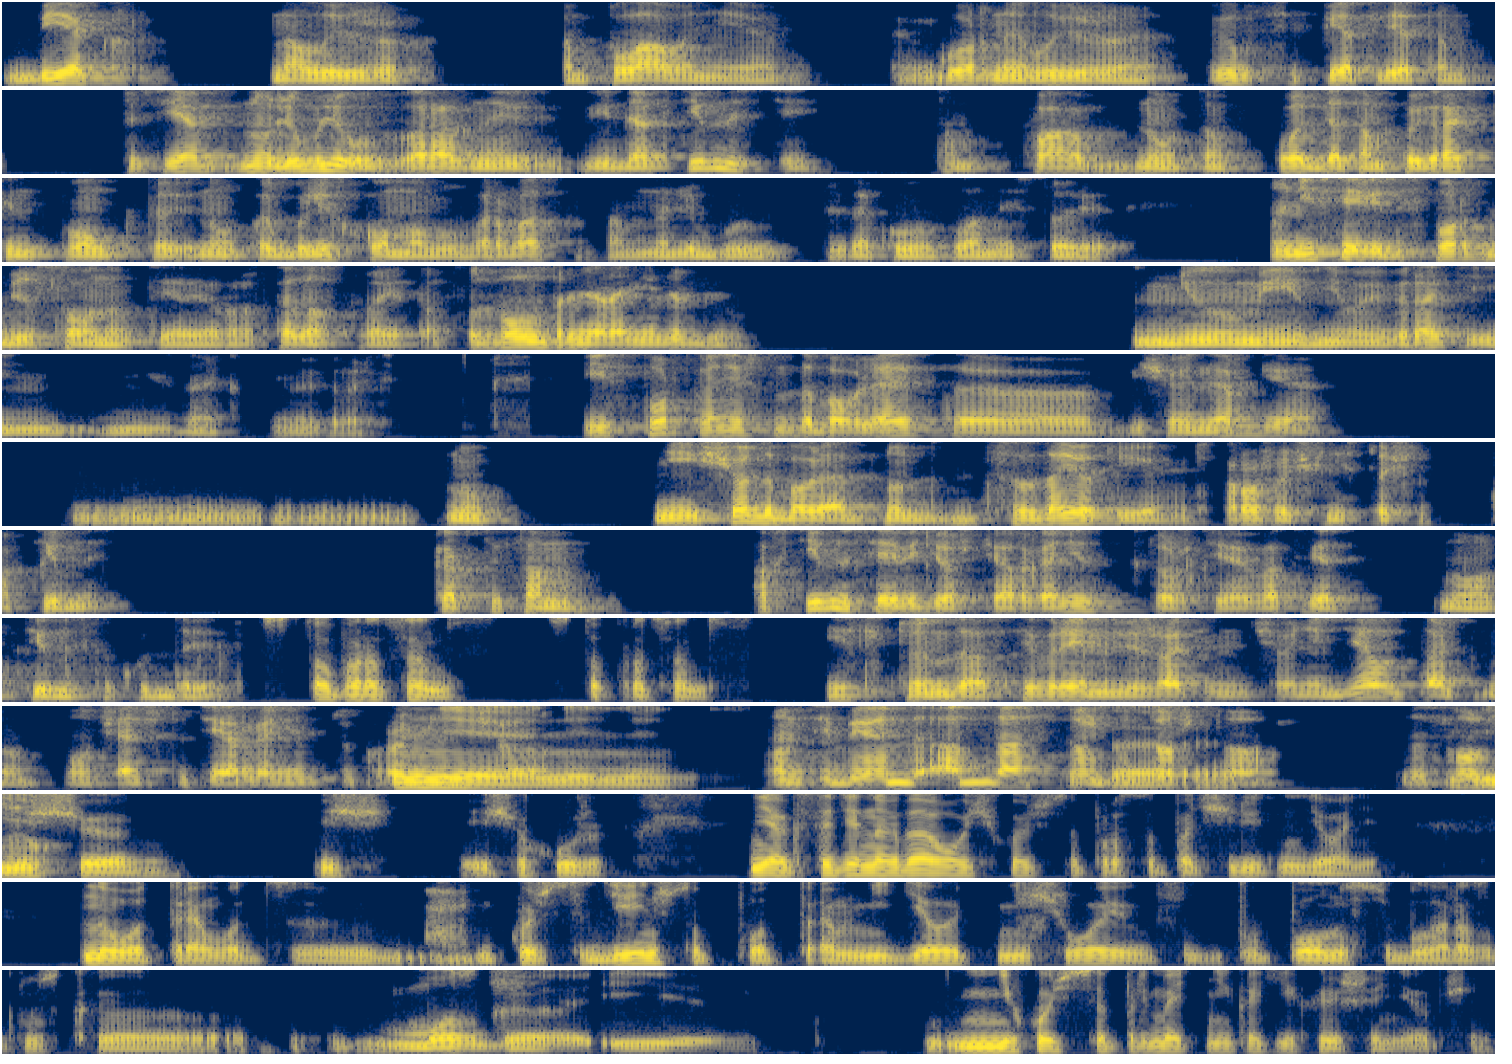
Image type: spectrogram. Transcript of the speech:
бег на лыжах, там, плавание, горные лыжи, велосипед летом. То есть я ну, люблю разные виды активностей, там, по, ну, там, вплоть до там, поиграть в пинг-понг, ну, как бы легко могу ворваться там, на любую такого плана историю. Но не все виды спорта, безусловно, я рассказал свои. Там, футбол, например, я не любил. Не умею в него играть и не знаю, как в него играть. И спорт, конечно, добавляет э, еще энергия. Ну, не еще добавляет, но создает ее. Это хороший очень источник, активность. Как ты сам активно себя ведешь, тебе организм тоже тебе в ответ ну, активность какую-то дает. Сто процентов. Сто процентов. Если ты, да, все время лежать и ничего не делать, так, ну, получается, что тебе организм, кроме не, ничего, не, не. он тебе отдаст только Это... то, что заслужил. Еще, еще, еще хуже. Не, кстати, иногда очень хочется просто почилить на диване. Ну, вот прям вот э, хочется день, чтобы вот прям не делать ничего, и чтобы полностью была разгрузка мозга, и не хочется принимать никаких решений вообще.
